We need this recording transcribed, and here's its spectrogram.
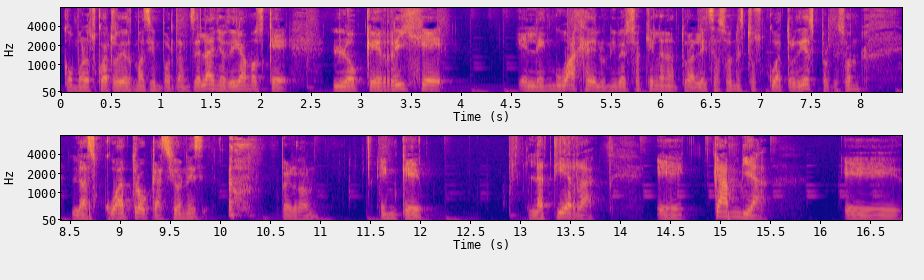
como los cuatro días más importantes del año. Digamos que lo que rige el lenguaje del universo aquí en la naturaleza son estos cuatro días, porque son las cuatro ocasiones, perdón, en que la Tierra eh, cambia eh,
